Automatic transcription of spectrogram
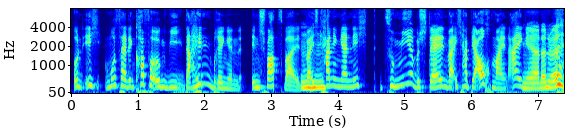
und ich muss halt den Koffer irgendwie dahin bringen in Schwarzwald, weil ich Mhm. kann ihn ja nicht zu mir bestellen, weil ich habe ja auch meinen eigenen. Ja, dann will.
